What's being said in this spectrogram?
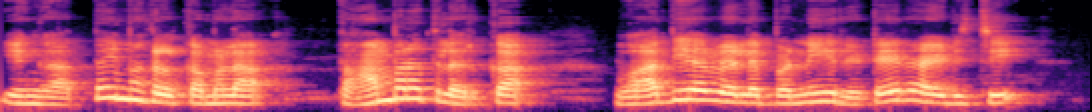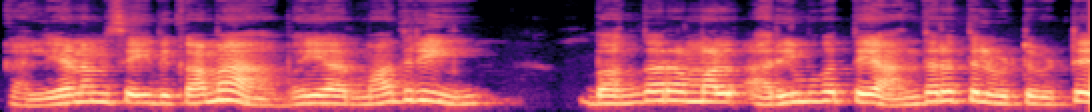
எங்கள் அத்தை மகள் கமலா தாம்பரத்தில் இருக்கா? வாத்தியார் வேலை பண்ணி ரிட்டையர் ஆயிடுச்சு. கல்யாணம் செய்துக்காம அபையார் மாதிரி பங்காரம்மாள் அறிமுகத்தை அந்தரத்தில் விட்டுவிட்டு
